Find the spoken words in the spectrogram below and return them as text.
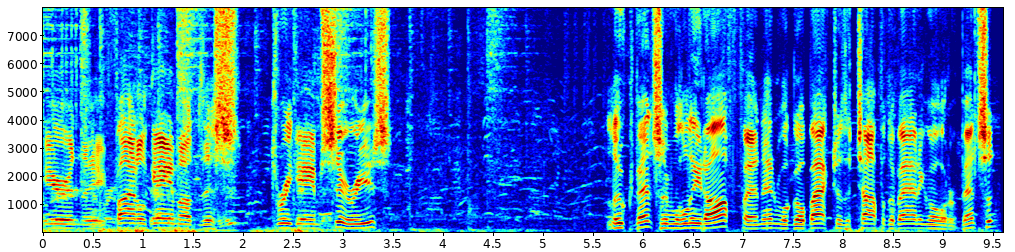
here in the final game of this three-game series. Luke Benson will lead off, and then we'll go back to the top of the batting order. Benson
